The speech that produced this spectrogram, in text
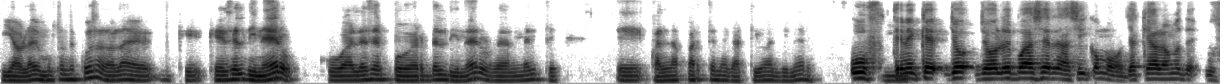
Y habla de un montón de cosas, habla de qué, qué es el dinero, cuál es el poder del dinero realmente eh, cuál es la parte negativa del dinero. Uf, Y- tienen que, yo, yo les voy a hacer así como, ya que hablamos de, uf,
